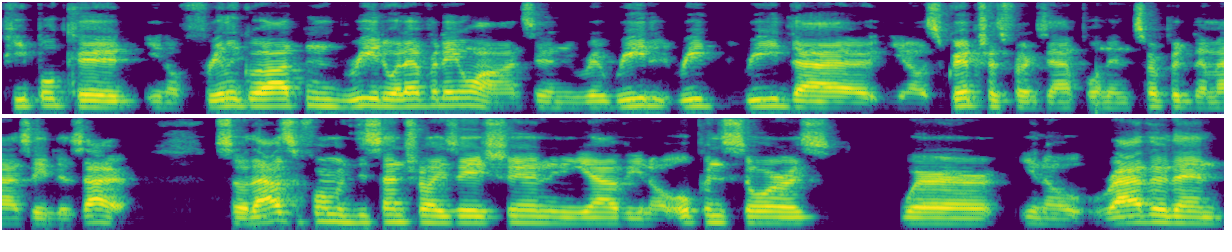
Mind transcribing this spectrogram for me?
people could you know freely go out and read whatever they want and re- read read read uh, you know scriptures for example and interpret them as they desire so that was a form of decentralization and you have you know open source where you know rather than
